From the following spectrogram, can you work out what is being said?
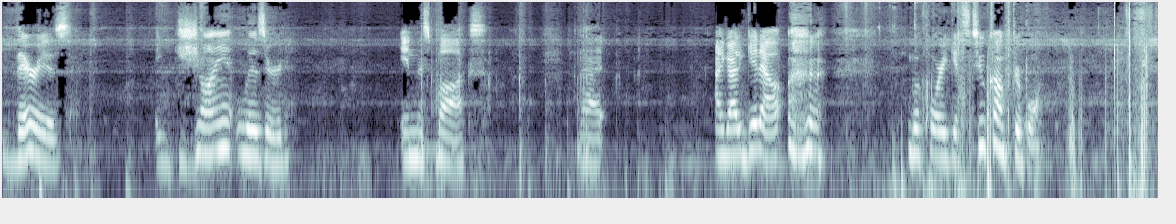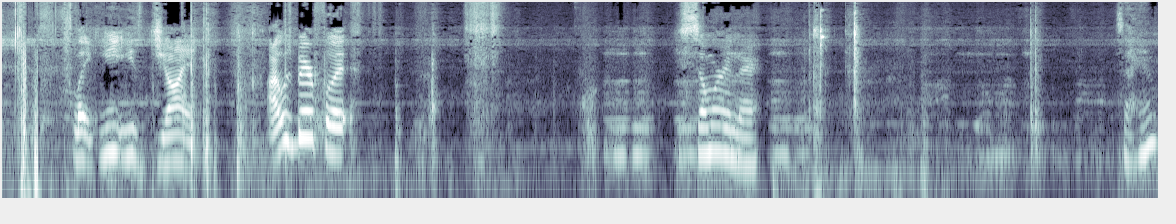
there is a giant lizard in this box that I gotta get out before he gets too comfortable. Like, he, he's giant. I was barefoot. He's somewhere in there. Is that him?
